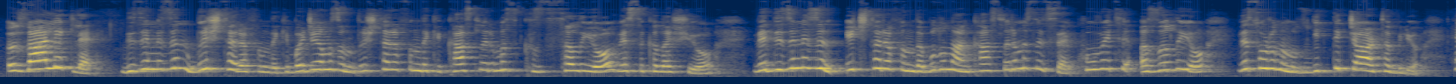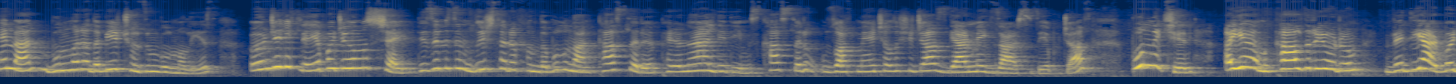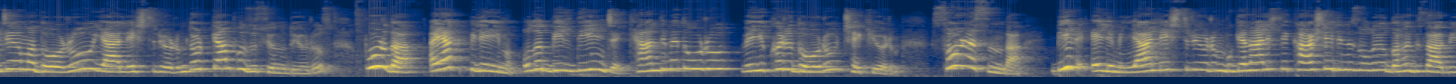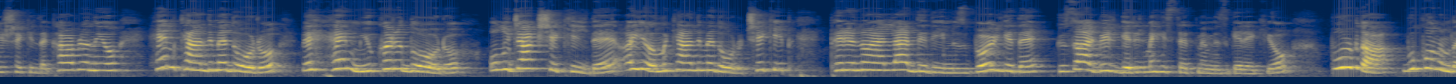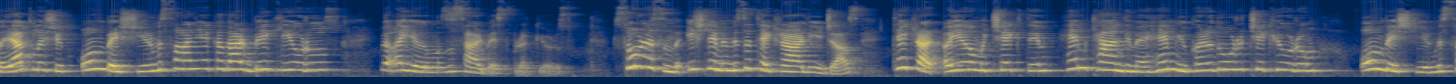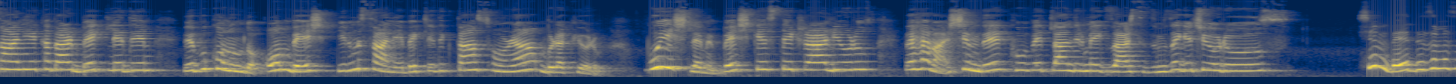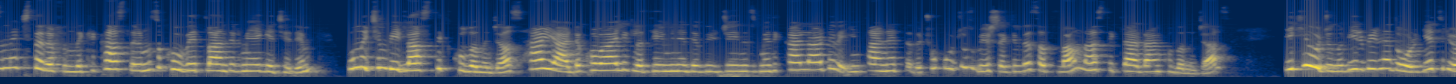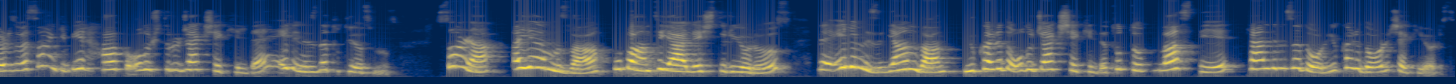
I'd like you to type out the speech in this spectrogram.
Özellikle dizimizin dış tarafındaki, bacağımızın dış tarafındaki kaslarımız kısalıyor ve sıkılaşıyor. Ve dizimizin iç tarafında bulunan kaslarımız ise kuvveti azalıyor ve sorunumuz gittikçe artabiliyor. Hemen bunlara da bir çözüm bulmalıyız. Öncelikle yapacağımız şey dizimizin dış tarafında bulunan kasları, perineal dediğimiz kasları uzatmaya çalışacağız. Germe egzersizi yapacağız. Bunun için ayağımı kaldırıyorum ve diğer bacağıma doğru yerleştiriyorum. Dörtgen pozisyonu diyoruz. Burada ayak bileğimi olabildiğince kendime doğru ve yukarı doğru çekiyorum. Sonrasında bir elimi yerleştiriyorum. Bu genellikle karşı eliniz oluyor. Daha güzel bir şekilde kavranıyor. Hem kendime doğru ve hem yukarı doğru olacak şekilde ayağımı kendime doğru çekip perinealler dediğimiz bölgede güzel bir gerilme hissetmemiz gerekiyor. Burada bu konumda yaklaşık 15-20 saniye kadar bekliyoruz ve ayağımızı serbest bırakıyoruz. Sonrasında işlemimizi tekrarlayacağız. Tekrar ayağımı çektim. Hem kendime hem yukarı doğru çekiyorum. 15-20 saniye kadar bekledim ve bu konumda 15-20 saniye bekledikten sonra bırakıyorum. Bu işlemi 5 kez tekrarlıyoruz ve hemen şimdi kuvvetlendirme egzersizimize geçiyoruz. Şimdi dizimizin iç tarafındaki kaslarımızı kuvvetlendirmeye geçelim. Bunun için bir lastik kullanacağız. Her yerde kolaylıkla temin edebileceğiniz medikallerde ve internette de çok ucuz bir şekilde satılan lastiklerden kullanacağız. İki ucunu birbirine doğru getiriyoruz ve sanki bir halka oluşturacak şekilde elinizde tutuyorsunuz. Sonra ayağımıza bu bantı yerleştiriyoruz ve elimizi yandan yukarıda olacak şekilde tutup lastiği kendimize doğru yukarı doğru çekiyoruz.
